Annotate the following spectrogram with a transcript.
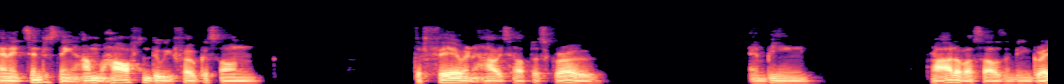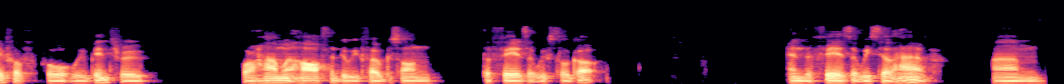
And it's interesting how how often do we focus on the fear and how it's helped us grow, and being proud of ourselves and being grateful for what we've been through, or how, how often do we focus on the fears that we've still got and the fears that we still have? Um,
